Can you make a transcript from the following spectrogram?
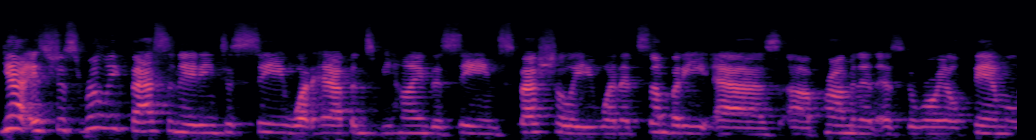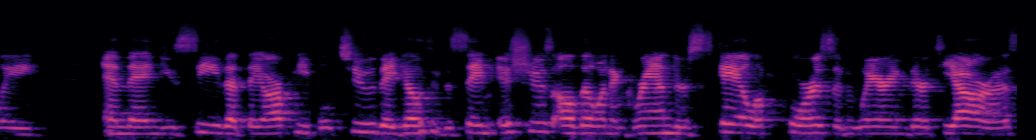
yeah, it's just really fascinating to see what happens behind the scenes, especially when it's somebody as uh, prominent as the royal family. And then you see that they are people too. They go through the same issues, although on a grander scale, of course, and wearing their tiaras.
